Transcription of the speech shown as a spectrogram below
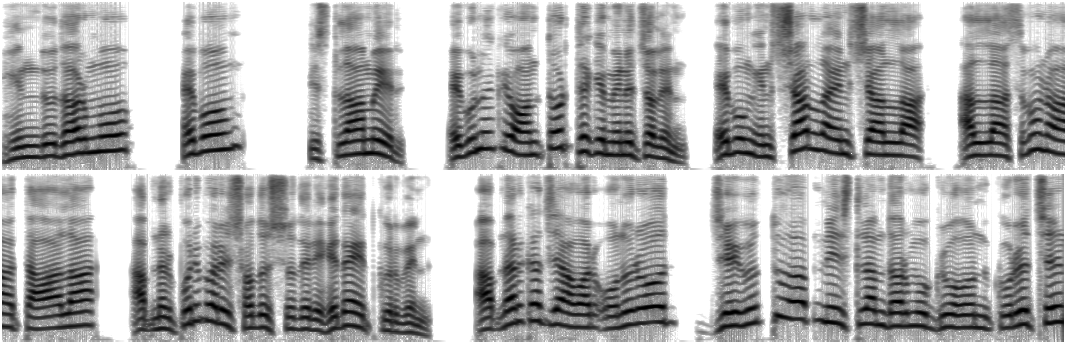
হিন্দু ধর্ম এবং ইসলামের এগুলোকে অন্তর থেকে মেনে চলেন এবং ইনশাল্লাহ ইনশাল্লাহ আল্লাহ তাআলা আপনার পরিবারের সদস্যদের হেদায়েত করবেন। আপনার কাছে আমার অনুরোধ, যেহেতু আপনি ইসলাম ধর্ম গ্রহণ করেছেন,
